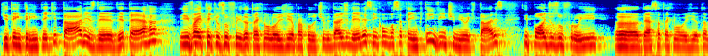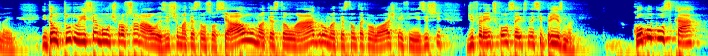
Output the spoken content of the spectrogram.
que tem 30 hectares de, de terra e vai ter que usufruir da tecnologia para a produtividade dele, assim como você tem um que tem 20 mil hectares e pode usufruir uh, dessa tecnologia também. Então, tudo isso é multiprofissional. Existe uma questão social, uma questão agro, uma questão tecnológica, enfim, existem diferentes conceitos nesse prisma. Como buscar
